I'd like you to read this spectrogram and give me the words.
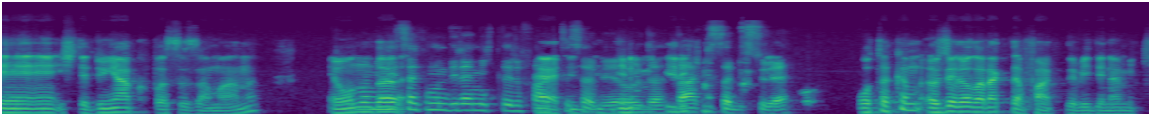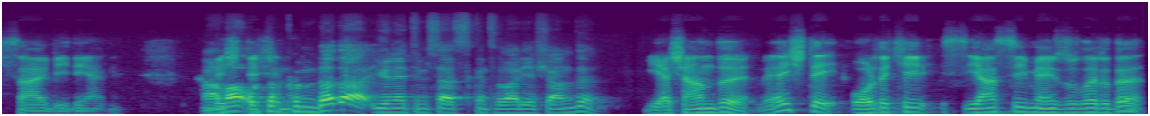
e, işte Dünya Kupası zamanı E Ama onun milli da takımın dinamikleri farklı Evet, tabii dinamikleri orada. Daha kısa bir süre. o takım özel olarak da farklı bir dinamik sahibiydi yani. Ama o Beşiktaş'ın takımda da yönetimsel sıkıntılar yaşandı. yaşandı ve işte oradaki siyasi mevzuları da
